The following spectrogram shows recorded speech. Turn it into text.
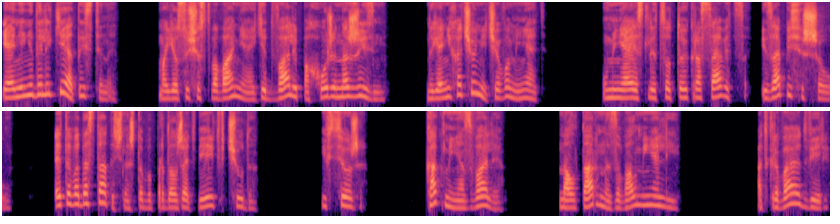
и они недалеки от истины. Мое существование едва ли похоже на жизнь, но я не хочу ничего менять. У меня есть лицо той красавицы и записи шоу. Этого достаточно, чтобы продолжать верить в чудо. И все же, как меня звали? Налтар называл меня Ли. Открываю дверь,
